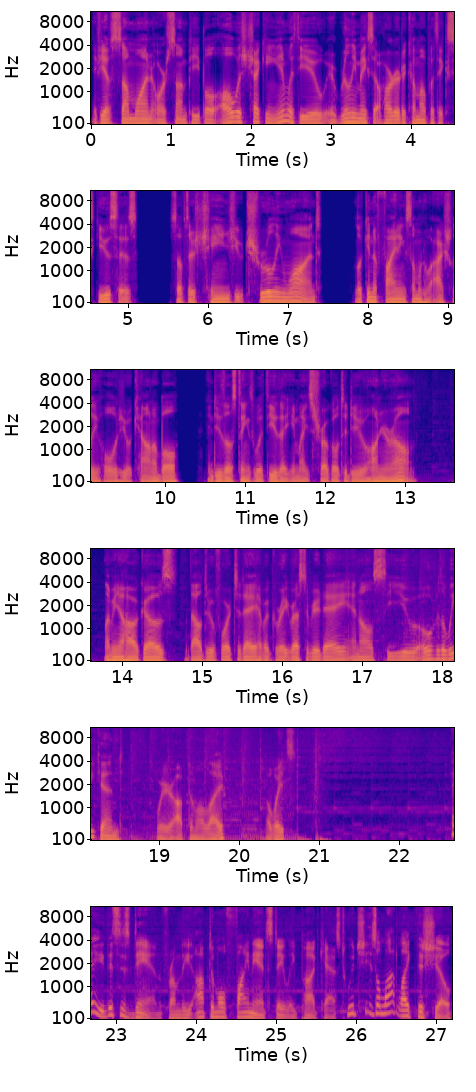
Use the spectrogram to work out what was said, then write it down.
If you have someone or some people always checking in with you, it really makes it harder to come up with excuses. So if there's change you truly want, look into finding someone who actually holds you accountable and do those things with you that you might struggle to do on your own. Let me know how it goes. That'll do it for today. Have a great rest of your day, and I'll see you over the weekend where your optimal life awaits. Hey, this is Dan from the Optimal Finance Daily podcast, which is a lot like this show,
